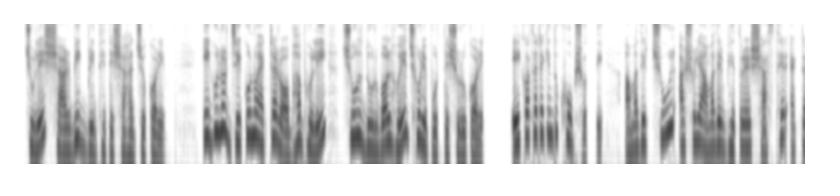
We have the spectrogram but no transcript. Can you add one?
চুলের সার্বিক বৃদ্ধিতে সাহায্য করে। এগুলোর যে কোনো একটার অভাব হলেই চুল দুর্বল হয়ে ঝরে পড়তে শুরু করে। এই কথাটা কিন্তু খুব সত্যি। আমাদের চুল আসলে আমাদের ভেতরের স্বাস্থ্যের একটা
